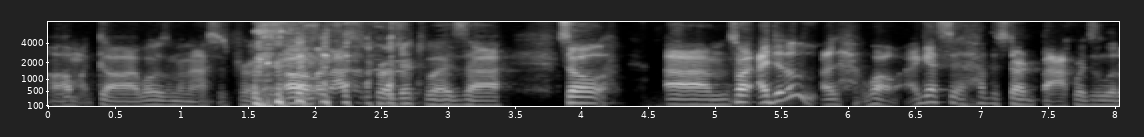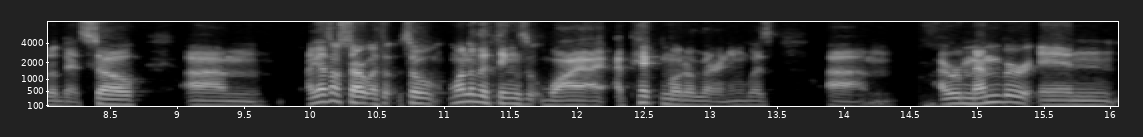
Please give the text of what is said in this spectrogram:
Oh my god, what was my master's project? oh, my master's project was uh so um so I did a, a well, I guess I have to start backwards a little bit. So um I guess I'll start with so one of the things why I, I picked motor learning was um I remember in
